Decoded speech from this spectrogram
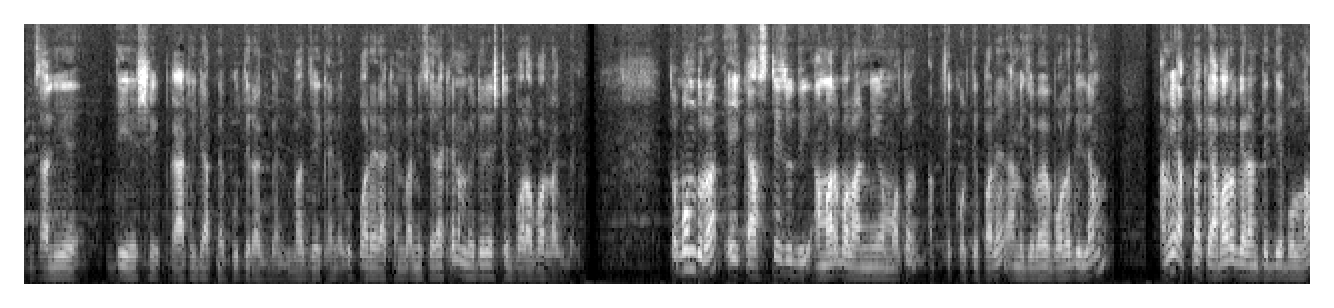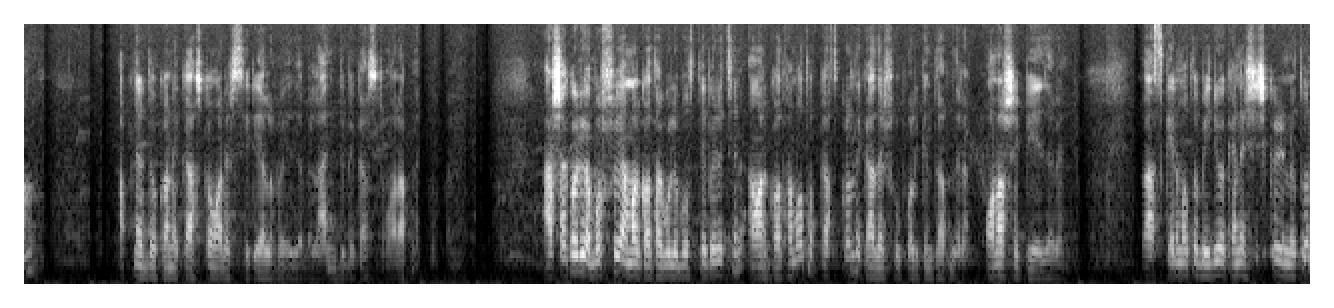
জ্বালিয়ে দিয়ে সেই কাঠিটা আপনি পুঁতে রাখবেন বা যেখানে উপরে রাখেন বা নিচে রাখেন মিডল স্টেপ বরাবর রাখবেন। তো বন্ধুরা, এই কাজটি যদি আমার বলার নিয়ম মতন আপনি করতে পারেন, আমি যেভাবে বলে দিলাম, আমি আপনাকে আবারও গ্যারান্টি দিয়ে বললাম, আপনার দোকানে কাস্টমারের সিরিয়াল হয়ে যাবে লাইন দেবে কাস্টমার আপনার দোকানে আশা করি অবশ্যই আমার কথাগুলি বুঝতে পেরেছেন, আমার কথা মতো কাজ করলে কাজের সুফল কিন্তু আপনারা অনাসে পেয়ে যাবেন। তো আজকের মতো ভিডিও এখানে শেষ করি। নতুন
